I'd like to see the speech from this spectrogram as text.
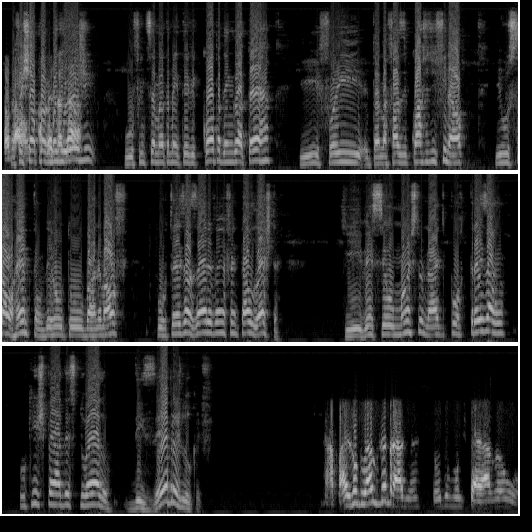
Para fechar o programa de hoje, o fim de semana também teve Copa da Inglaterra e foi está na fase de quarta de final. E o Southampton derrotou o Bournemouth por 3 a 0 e vai enfrentar o Leicester, que venceu o Manchester United por 3 a 1. O que esperar desse duelo de zebras, Lucas? Rapaz, um duelo zebrado, né? Todo mundo esperava um,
